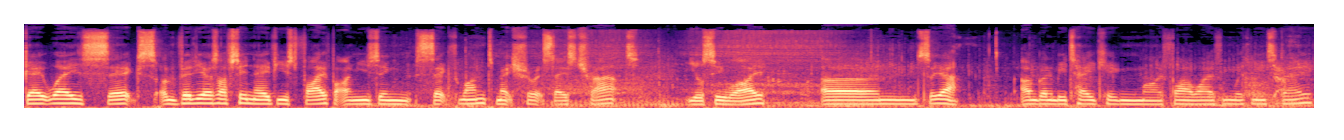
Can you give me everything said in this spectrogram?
gateways, six. On videos I've seen they've used five, but I'm using sixth one to make sure it stays trapped. You'll see why. Um, so yeah, I'm going to be taking my fire wyvern with me today.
